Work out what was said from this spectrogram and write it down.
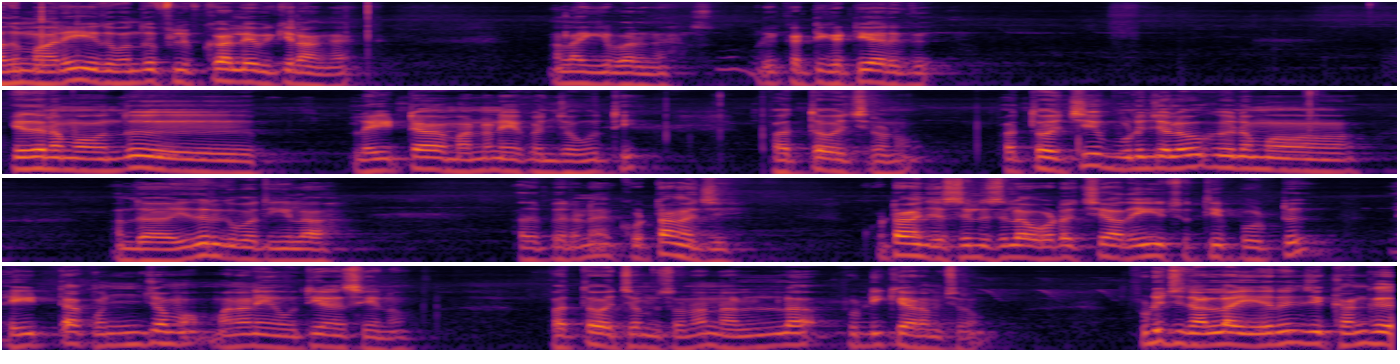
அது மாதிரி இது வந்து ஃப்ளிப்கார்ட்லேயே விற்கிறாங்க நல்லா இங்கே பாருங்கள் அப்படியே கட்டி கட்டியாக இருக்குது இதை நம்ம வந்து லைட்டாக மண்ணெண்ணெயை கொஞ்சம் ஊற்றி பற்ற வச்சிடணும். பற்ற வச்சு முடிஞ்ச அளவுக்கு நம்ம அந்த இது இருக்குது பார்த்தீங்களா அது பேர் என்ன? கொட்டாங்கச்சி. கொட்டாங்கச்சி சில்லு சில்லாக உடச்சி அதையும் சுற்றி போட்டு லைட்டாக கொஞ்சமாக மண்ணெண்ணெயை ஊற்றி என்ன செய்யணும்? பற்ற வச்சோம்னு சொன்னால் நல்லா பிடிக்க ஆரம்பிச்சிடும் பிடிச்சி நல்லா எரிஞ்சு கங்கு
